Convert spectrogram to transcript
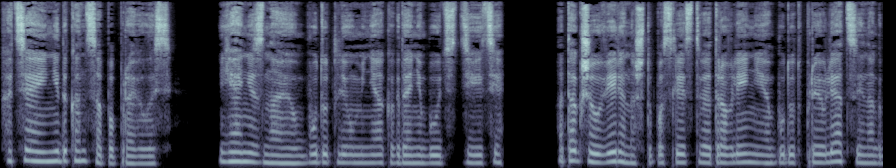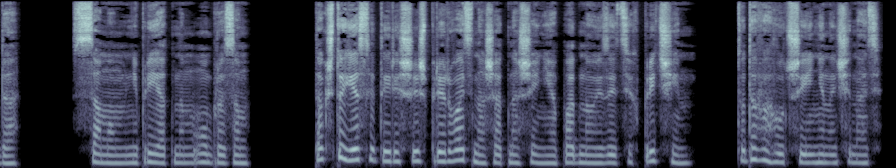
хотя и не до конца поправилась. Я не знаю, будут ли у меня когда-нибудь дети, а также уверена, что последствия отравления будут проявляться иногда самым неприятным образом. Так что если ты решишь прервать наши отношения по одной из этих причин, то давай лучше и не начинать.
